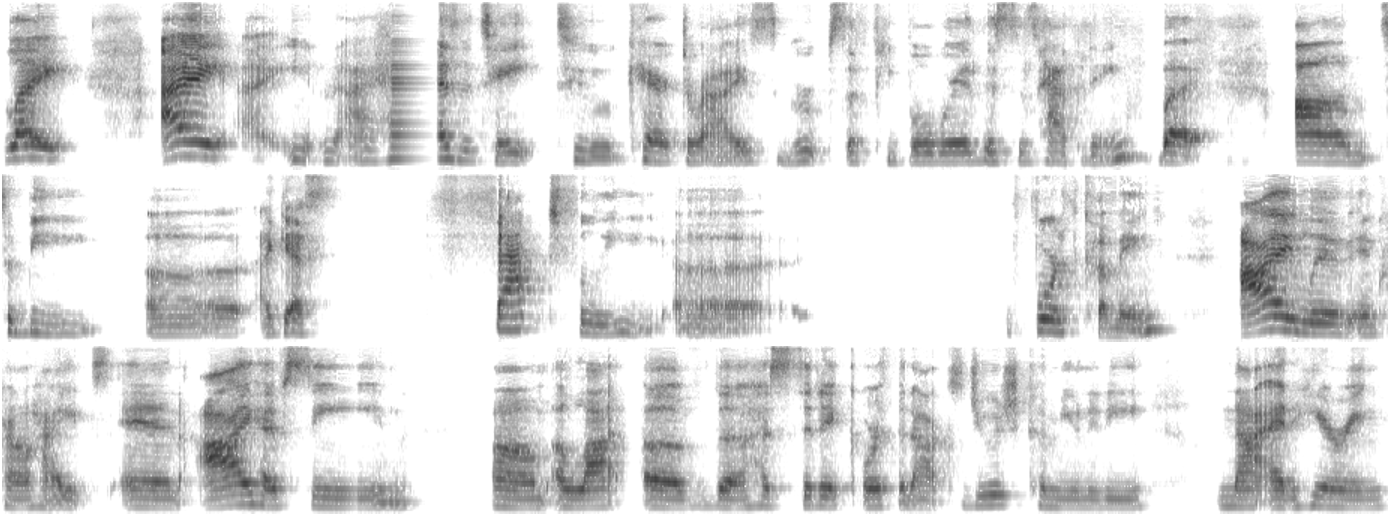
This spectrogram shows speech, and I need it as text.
Like, I, I, you know, I hesitate to characterize groups of people where this is happening, but um, to be, uh, I guess, factfully uh, forthcoming, I live in Crown Heights and I have seen um, a lot of the Hasidic Orthodox Jewish community not adhering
